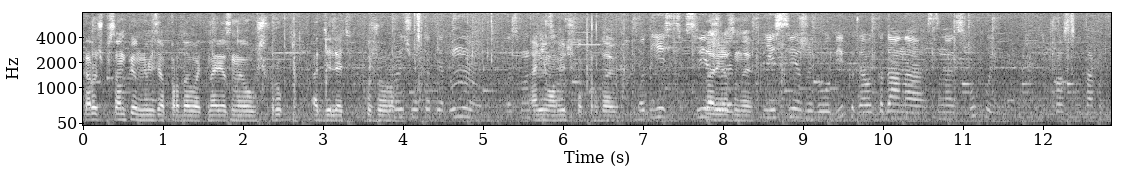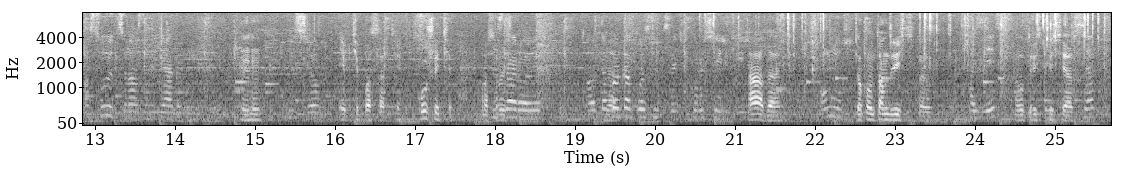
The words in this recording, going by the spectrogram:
Короче, по санпину нельзя продавать нарезанные овощи, фрукты, отделять кожуру. Короче, вот тут я думаю, посмотрите. Они, вон, видишь, как продают. Вот есть свежая, Нарезанные. есть свежая голубика, да, вот когда она становится тухлой, они просто вот так вот фасуются разными ягодами. Угу. И все. И типа ассорти. Кушайте, На просрочку. здоровье. А вот такой кокос мы, кстати, в карусели пили. А, да. Помнишь? Только он там 200 стоил. А здесь? А тут 350. 350.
